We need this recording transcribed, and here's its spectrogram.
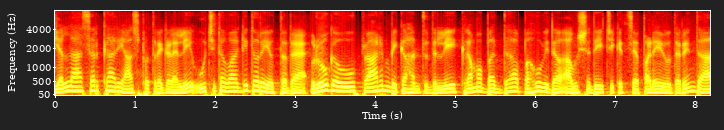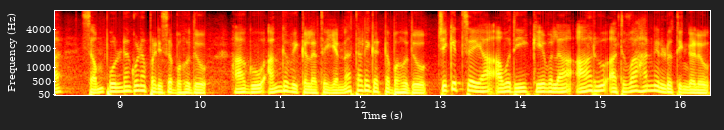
ಎಲ್ಲ ಸರ್ಕಾರಿ ಆಸ್ಪತ್ರೆಗಳಲ್ಲಿ ಉಚಿತವಾಗಿ ದೊರೆಯುತ್ತದೆ. ರೋಗವು ಪ್ರಾರಂಭಿಕ ಹಂತದಲ್ಲಿ ಕ್ರಮಬದ್ಧ ಬಹುವಿಧ ಔಷಧಿ ಚಿಕಿತ್ಸೆ ಪಡೆಯುವುದರಿಂದ ಸಂಪೂರ್ಣ ಗುಣಪಡಿಸಬಹುದು ಹಾಗೂ ಅಂಗವಿಕಲತೆಯನ್ನ ತಡೆಗಟ್ಟಬಹುದು. ಚಿಕಿತ್ಸೆಯ ಅವಧಿ ಕೇವಲ ಆರು ಅಥವಾ ಹನ್ನೆರಡು ತಿಂಗಳು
